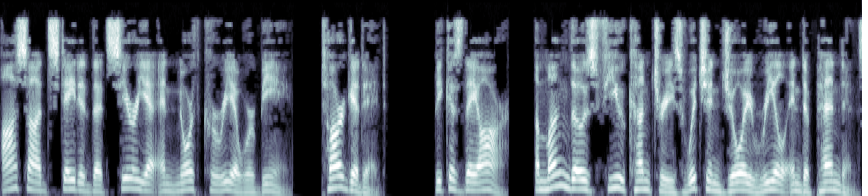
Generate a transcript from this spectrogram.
Assad stated that Syria and North Korea were being «targeted» because they are «among those few countries which enjoy real independence».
